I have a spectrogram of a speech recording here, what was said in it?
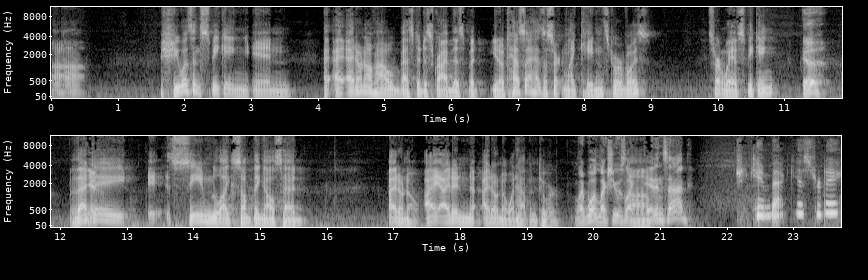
Uh, she wasn't speaking in I, I, I don't know how best to describe this, but you know, Tessa has a certain like cadence to her voice, certain way of speaking. Yeah. That Yeah. day, it, it seemed like something else had. I don't know. I I didn't. I don't know what happened to her. Like what? Like she was like Um, dead inside? She came back yesterday.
